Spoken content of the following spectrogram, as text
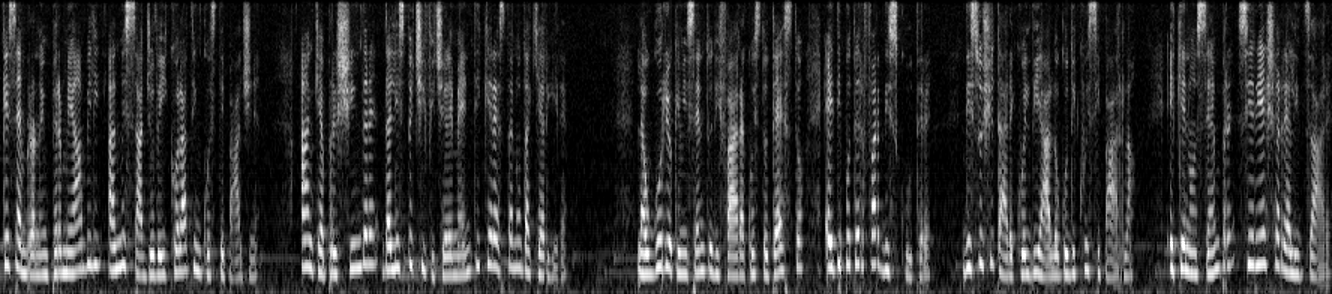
che sembrano impermeabili al messaggio veicolato in queste pagine, anche a prescindere dagli specifici elementi che restano da chiarire. L'augurio che mi sento di fare a questo testo è di poter far discutere, di suscitare quel dialogo di cui si parla e che non sempre si riesce a realizzare,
